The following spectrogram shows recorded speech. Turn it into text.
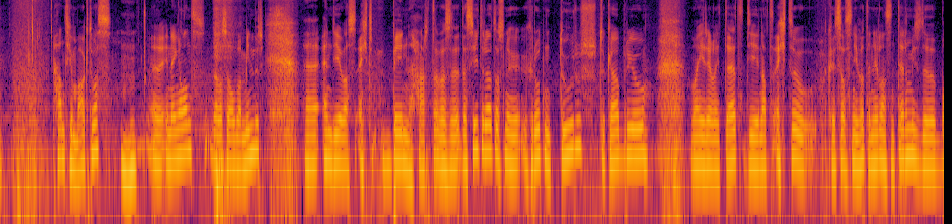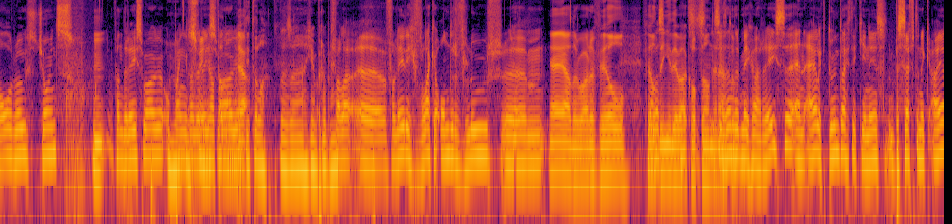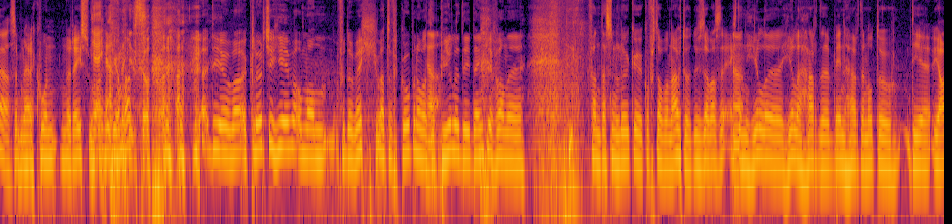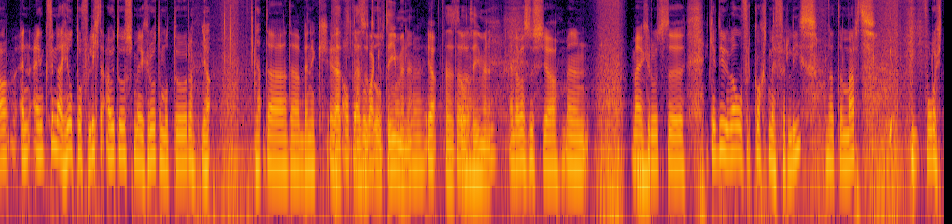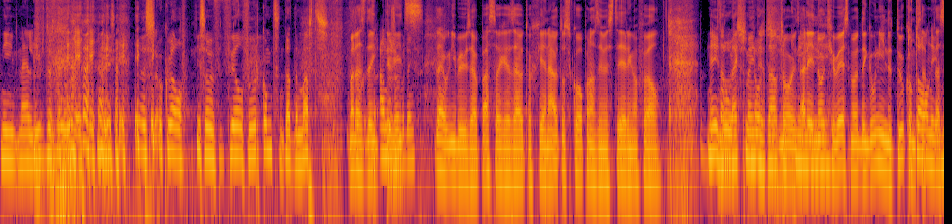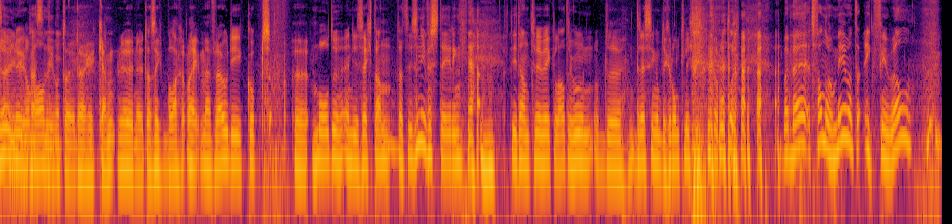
handgemaakt was Mhm. eh, in Engeland. Dat was al wat minder. Eh, en die was echt beenhard. Dat, was, eh, dat ziet eruit als een grote Tourer, de Cabrio. Maar in realiteit, die had echt zo... Ik weet zelfs niet wat de Nederlandse term is. De ballrose joints Hm. van de racewagen. Ophangen Dus van de gaat dat racewagen. ondertitelen. Dat is geen probleem. Voilà, eh, volledig vlakke ondervloer. ehm, Ja, ja, er waren veel, veel was- dingen die wel klopten Ze die zijn ermee gaan racen en eigenlijk toen dacht ik ineens, besefte ik, ah ja, ze hebben eigenlijk gewoon een racewagen ja, ja, gemaakt. die een, wat- een kleurtje geven om dan voor de weg wat te verkopen aan wat Ja. debielen die denken van, eh, van dat is een leuke comfortabele auto. Dus dat was echt Ja. een hele, hele harde, beenharde auto. Die, eh, ja, en, en ik vind dat heel tof. Lichte auto's met grote motoren. Ja. Ja. Daar, daar ben ik eh, Dat- altijd dat is het ultieme, hè? eh. Ja, Dat is het Dat- ultieme, hè. en dat was dus ja, mijn, mijn grootste... Ik heb die wel verkocht met verlies. Dat de markt volgt niet mijn liefde voor. dat is ook wel iets wat veel voorkomt, dat de markt... Maar dat is denk ik anders over iets dat ook niet bij u zou passen. Je zou toch geen auto's kopen als investering, of wel? Nee, Dat nooit, lijkt me nooit. inderdaad ook nooit. niet- Allee, nooit geweest, maar ik denk ook niet in de toekomst. Totaal niet. Dat Nee, helemaal passen, niet. Want, dat, kan, nee, nee, dat is echt belachelijk. Mijn vrouw die koopt eh, mode en die zegt dan dat is een investering. Ja. Mhm. Die dan twee weken later gewoon op de dressing op de grond ligt te rotten. bij mij, het valt nog mee, want ik vind wel,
